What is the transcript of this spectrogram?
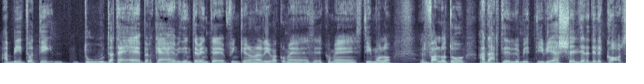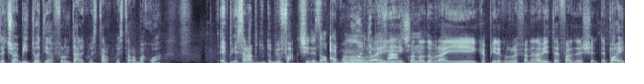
abituati tu da te, perché evidentemente finché non arriva come, come stimolo eh, fallo tu, a darti degli obiettivi e a scegliere delle cose, cioè abituati ad affrontare questa, questa roba qua. E sarà tutto più facile dopo quando dovrai, quando dovrai capire cosa vuoi fare nella vita e fare delle scelte. Poi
